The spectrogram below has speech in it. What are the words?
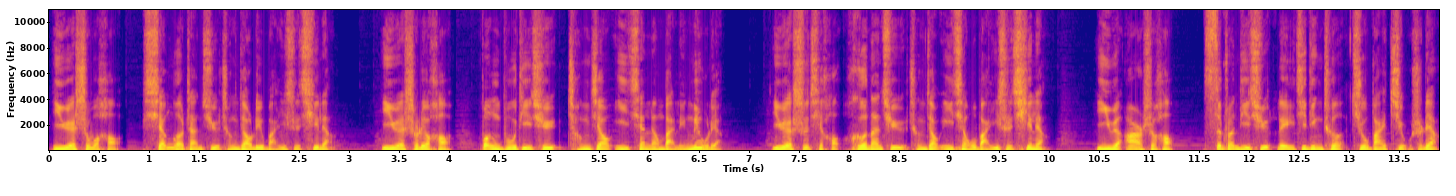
一月十五号，湘鄂战区成交六百一十七辆；一月十六号，蚌埠地区成交一千两百零六辆；一月十七号，河南区域成交一千五百一十七辆；一月二十号。四川地区累计订车九百九十辆，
